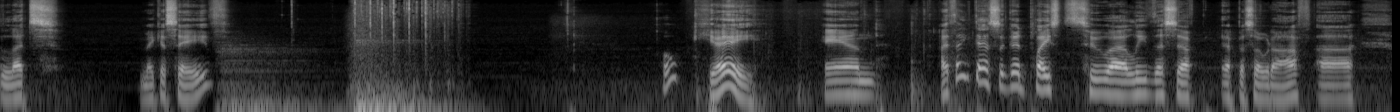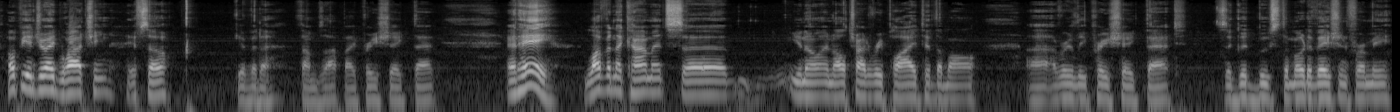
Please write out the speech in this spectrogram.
let's make a save. Okay. And I think that's a good place to uh, leave this ep episode off. Uh, hope you enjoyed watching. If so, give it a thumbs up. I appreciate that. And hey, love in the comments, uh, you know, and I'll try to reply to them all. Uh, I really appreciate that. It's a good boost of motivation for me.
